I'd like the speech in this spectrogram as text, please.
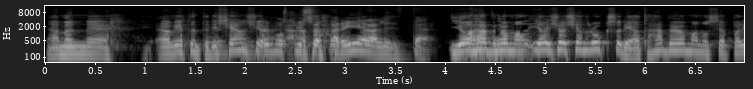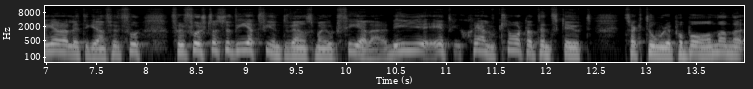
Ja, men eh, jag vet inte, det känns ju... Du måste ju alltså, separera lite. Ja, här behöver man, jag, jag känner också det, att här behöver man nog separera lite grann. För, för, för det första så vet vi ju inte vem som har gjort fel här. Det är ju ett, självklart att det inte ska ut traktorer på banan, när,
